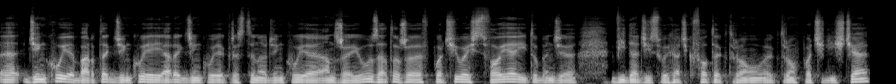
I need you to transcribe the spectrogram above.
e, dziękuję Bartek, dziękuję Jarek, dziękuję Krystyno, dziękuję Andrzeju za to, że wpłaciłeś swoje i tu będzie widać i słychać kwotę, którą, którą wpłaciliście,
